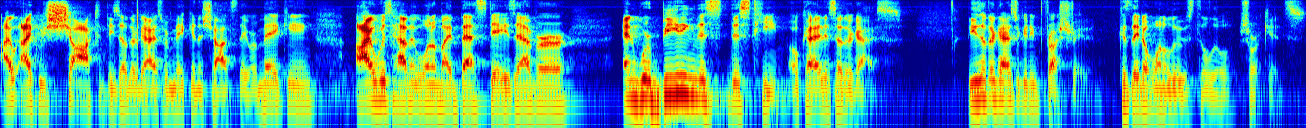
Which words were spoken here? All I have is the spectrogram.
I, I was shocked that these other guys were making the shots they were making. I was having one of my best days ever. And we're beating this, this team, okay, these other guys. These other guys are getting frustrated because they don't want to lose to the little short kids.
